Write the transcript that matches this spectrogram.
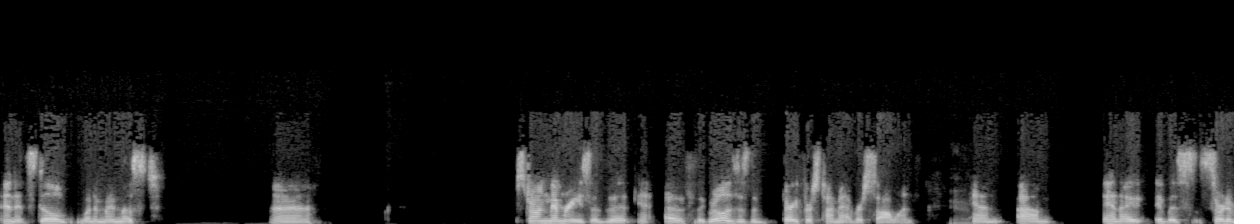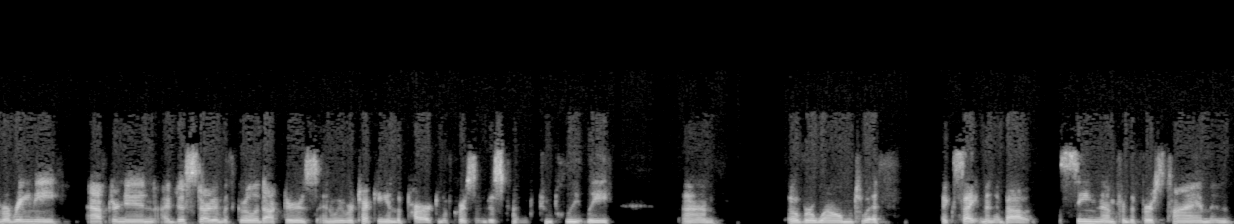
and it's still one of my most uh, strong memories of the of the gorillas is the very first time I ever saw one, yeah. and um, and I it was sort of a rainy afternoon. I just started with gorilla doctors, and we were trekking in the park, and of course I'm just kind of completely um, overwhelmed with excitement about seeing them for the first time, and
